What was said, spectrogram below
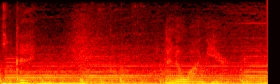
It's okay. I know why I'm here.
